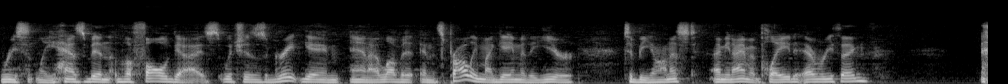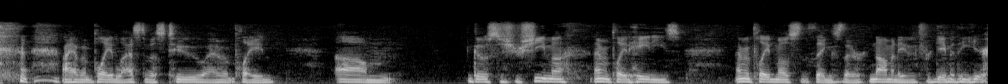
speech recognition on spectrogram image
recently has been The Fall Guys, which is a great game and I love it, and it's probably my game of the year, to be honest. I mean, I haven't played everything. I haven't played Last of Us 2. I haven't played um, Ghost of Tsushima. I haven't played Hades. I haven't played most of the things that are nominated for Game of the Year.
